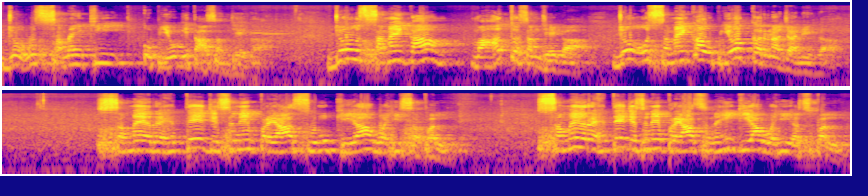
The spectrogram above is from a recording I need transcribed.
जो उस समय की उपयोगिता समझेगा। जो उस समय का महत्व समझेगा, जो उस समय का उपयोग करना जानेगा। समय रहते जिसने प्रयास शुरू किया, वही सफल। समय रहते जिसने प्रयास नहीं किया, वही असफल।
